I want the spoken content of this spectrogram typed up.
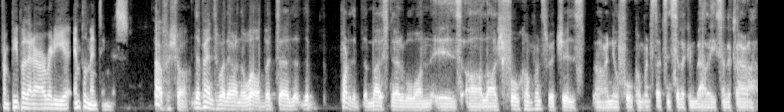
from people that are already implementing this? Oh, for sure. Depends where they are in the world, but uh, the, the probably the, the, most notable one is our large fall conference, which is our annual fall conference. That's in Silicon Valley, Santa Clara,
